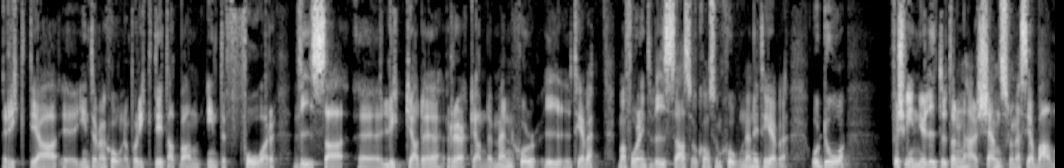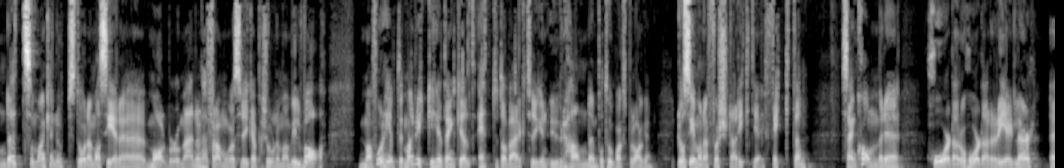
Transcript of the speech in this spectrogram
riktiga eh, interventionen på riktigt. Att man inte får visa eh, lyckade rökande människor i tv. Man får inte visa alltså konsumtionen i tv. Och då försvinner ju lite av den här känslomässiga bandet som man kan uppstå när man ser eh, Marlboro Man, den här framgångsrika personen man vill vara. Man, får helt, man rycker helt enkelt ett av verktygen ur handen på tobaksbolagen. Då ser man den första riktiga effekten. Sen kommer det hårdare och hårdare regler eh,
